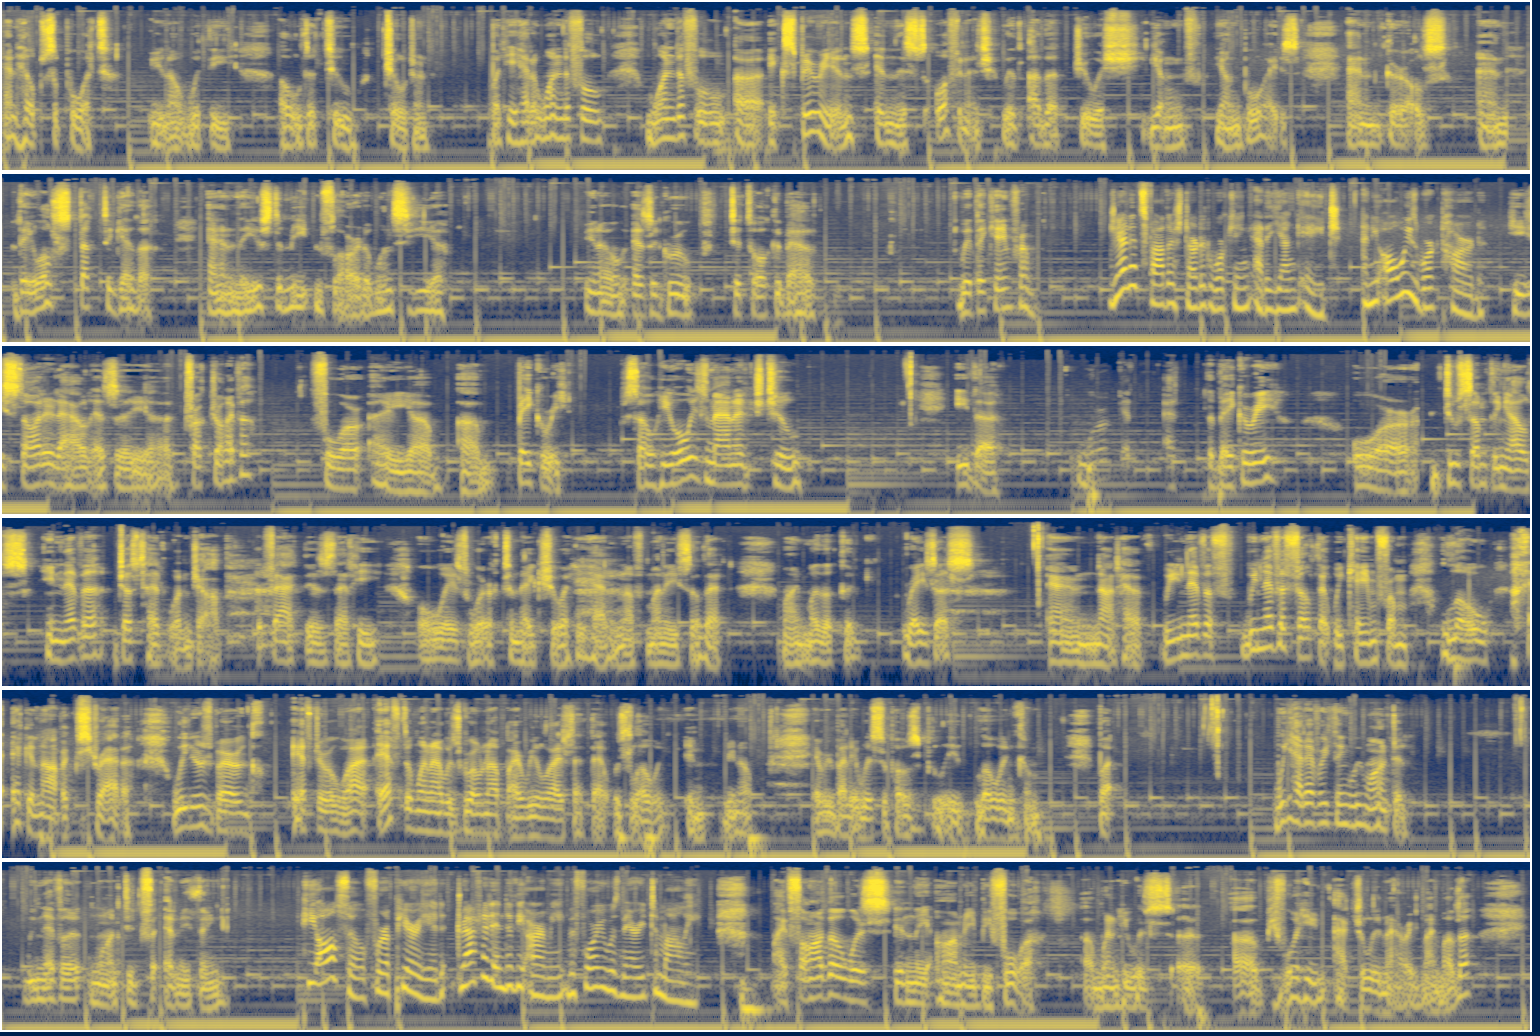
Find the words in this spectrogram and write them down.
and help support, you know, with the older two children. But he had a wonderful, wonderful uh, experience in this orphanage with other Jewish young young boys and girls, and they all stuck together. And they used to meet in Florida once a year, you know, as a group to talk about where they came from. Janet's father started working at a young age, and he always worked hard. He started out as a uh, truck driver for a uh, um, bakery. So he always managed to either work at, at the bakery or do something else. He never just had one job. The fact is that he always worked to make sure he had enough money so that my mother could raise us and not have we never we never felt that we came from low economic strata williamsburg after a while after when i was grown up i realized that that was low in you know everybody was supposedly low income but we had everything we wanted we never wanted for anything he also, for a period, drafted into the Army before he was married to Molly. My father was in the Army before, uh, when he was, uh, uh, before he actually married my mother,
